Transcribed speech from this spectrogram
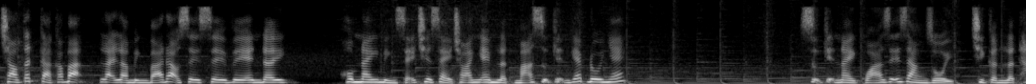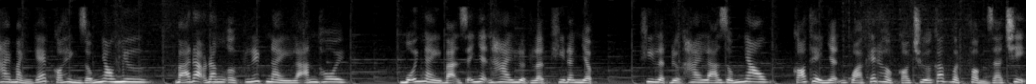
Chào tất cả các bạn, lại là mình bá đạo CCVN đây. Hôm nay mình sẽ chia sẻ cho anh em lật mã sự kiện ghép đôi nhé. Sự kiện này quá dễ dàng rồi, chỉ cần lật hai mảnh ghép có hình giống nhau như bá đạo đăng ở clip này là ăn thôi. Mỗi ngày bạn sẽ nhận hai lượt lật khi đăng nhập. Khi lật được hai lá giống nhau, có thể nhận quả kết hợp có chứa các vật phẩm giá trị.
